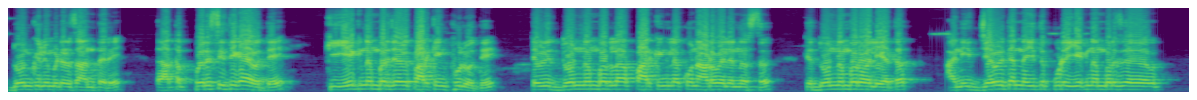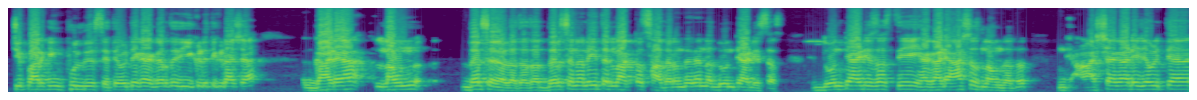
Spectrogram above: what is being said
दोन किलोमीटरचं अंतर आहे. तर आता परिस्थिती काय होते की एक नंबर ज्यावेळी पार्किंग फुल होते त्यावेळी दोन नंबरला पार्किंगला कोण अडवायला नसतं. ते दोन नंबरवाले येतात. आणि ज्यावेळी त्यांना इथं पुढे एक नंबर ची पार्किंग फुल दिसते त्यावेळी ते काय करतात इकडे तिकडे अशा गाड्या लावून दर्शनाला जातात. आता दर्शनाला इतर लागतात साधारणतः त्यांना दोन ते अडीच तास. दोन ते अडीच तास ते ह्या गाड्या अशाच लावून जातात. म्हणजे अशा गाड्या ज्यावेळी त्या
